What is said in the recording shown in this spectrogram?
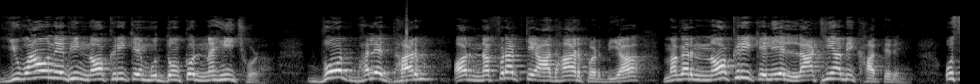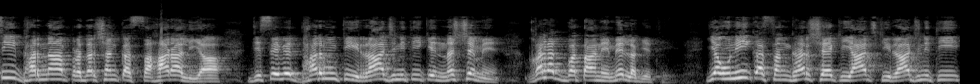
युवाओं ने भी नौकरी के मुद्दों को नहीं छोड़ा। वोट भले धर्म और नफरत के आधार पर दिया, मगर नौकरी के लिए लाठियाँ भी खाते रहे। उसी धरना प्रदर्शन का सहारा लिया जिसे वे धर्म की राजनीति के नशे में गलत बताने में लगे थे। यह उन्हीं का संघर्ष है कि आज की राजनीति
